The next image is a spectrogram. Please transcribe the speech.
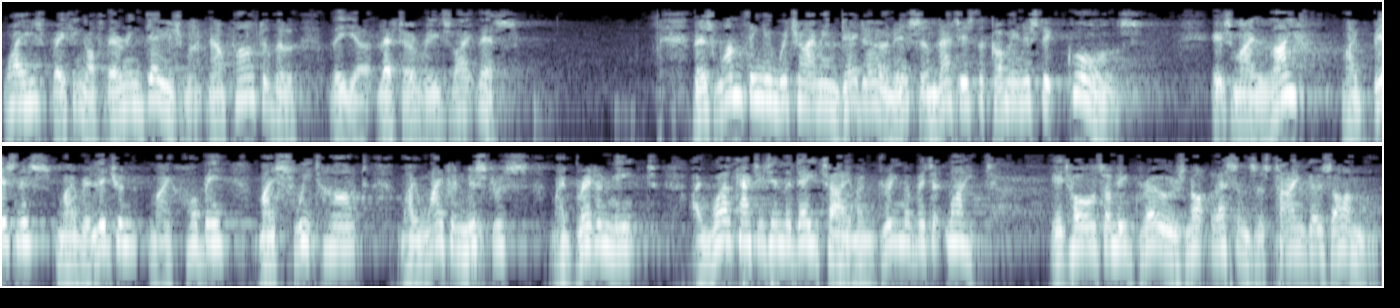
why he's breaking off their engagement. Now, part of the, the uh, letter reads like this. There's one thing in which I'm in dead earnest, and that is the communistic cause. It's my life, my business, my religion, my hobby, my sweetheart, my wife and mistress, my bread and meat. I work at it in the daytime and dream of it at night. It holds on me grows, not lessens as time goes on.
